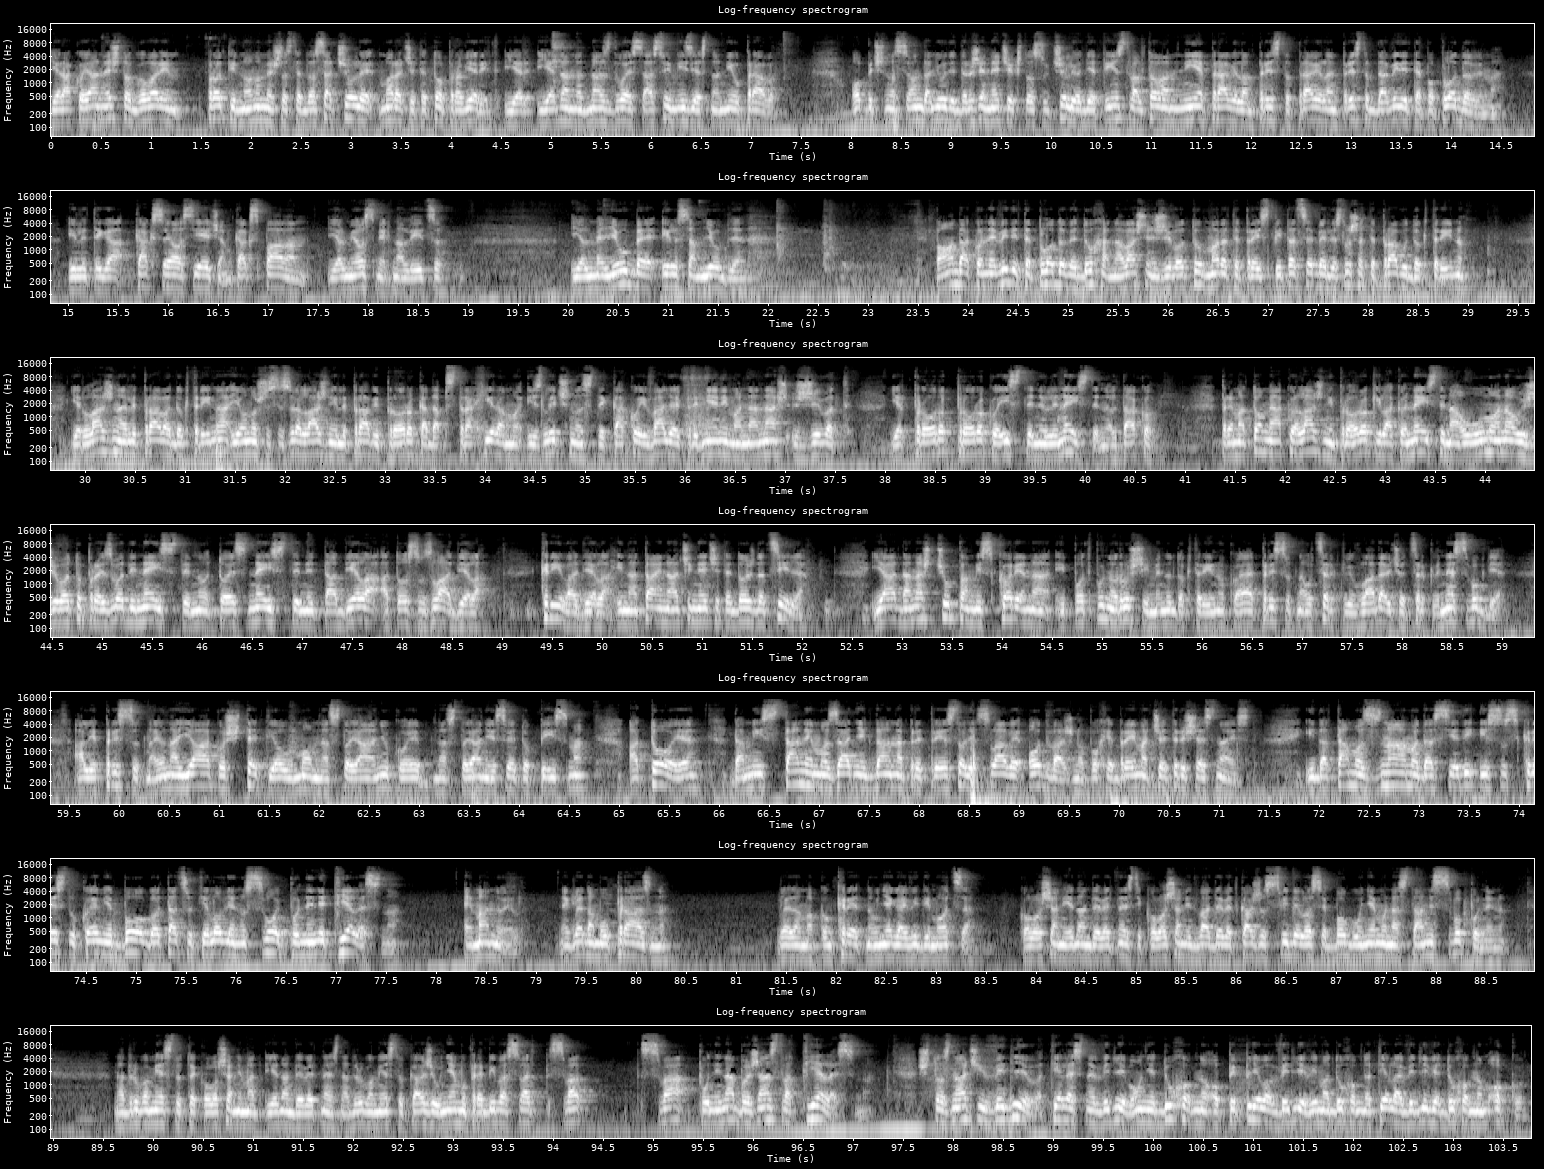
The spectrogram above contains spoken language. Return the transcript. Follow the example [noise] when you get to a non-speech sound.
jer ako ja nešto govorim protivno onome što ste do sad čuli Morat ćete to provjeriti Jer jedan od nas dvoje sasvim izvjesno nije u pravu. Obično se onda ljudi drže nečeg što su čuli od djetinstva Ali to vam nije pravilan pristup. Pravilan pristup da vidite po plodovima. Ili ti ga, kak se ja osjećam, kak spavam Jel mi osmijeh na licu? Jel me ljube ili sam ljubljen? Pa onda ako ne vidite plodove duha na vašem životu Morate preispitati sebe ili slušate pravu doktrinu jer lažna ili prava doktrina je ono što se zove lažni ili pravi prorok Kada abstrahiramo iz ličnosti Kako i valja i primjenimo na naš život. Jer prorok prorokuje istinu ili neistinu, jel tako? Prema tome, ako je lažni prorok ili ako je neistina u umu Ona u životu proizvodi neistinu To jest neistinita djela, a to su zla djela kriva djela i na taj način nećete doći do cilja. Ja danas čupam iz korijena i potpuno rušim jednu doktrinu koja je prisutna u crkvi, u vladajućoj crkvi, ne svugdje ali je prisutna i ona jako šteti ovom mom nastojanju koje je nastojanje Svetog pisma a to je da mi stanemo zadnjeg dana pred prijestolje slave odvažno po Hebrejima 4.16 i da tamo znamo da sjedi Isus Krist u kojem je Bog Otac utjelovljen u svoj punini tjelesno. Emanuel. Ne gledamo u prazno. Gledamo konkretno u njega i vidimo Oca. Kološani 1.19 i Kološani 2.9 kažu Svidjelo se Bogu u njemu nastani svu puninu na drugom mjestu, to je Kološanima 1.19 Na drugom mjestu kaže U njemu prebiva sva, sva, sva punina božanstva tjelesno Što znači vidljivo Tjelesno je vidljivo On je duhovno opipljivo vidljiv Ima duhovno tijelo i vidljiv je duhovnom oku.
